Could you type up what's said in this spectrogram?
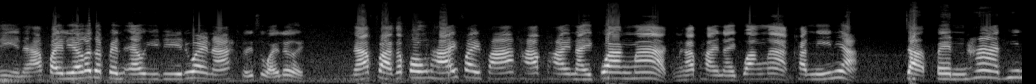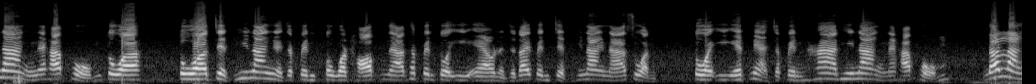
นี่นะครับไฟเลี้ยวก็จะเป็น LED ด้วยนะ สวยๆเลย นะฝากระโปรงท้ายไฟฟ้าครับภายในกว้างมากนะครับภายในกว้างมากคันนี้เนี่ยจะเป็น 5 ที่นั่งนะครับผมตัวตัว 7 ที่นั่งเนี่ยจะเป็นตัวท็อปนะถ้าเป็นตัว EL เนี่ยจะได้เป็น 7 ที่นั่งนะ ส่วนตัว ES เนี่ยจะเป็น 5 ที่นั่งนะครับผมด้านหลัง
